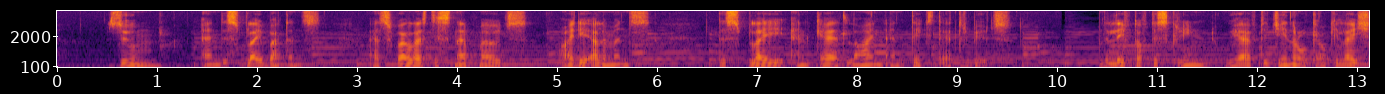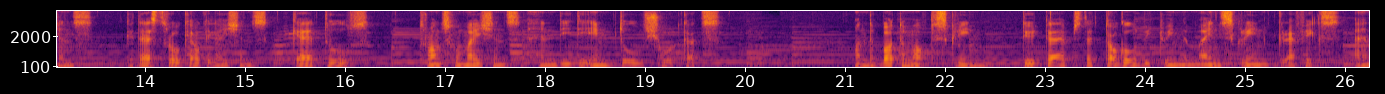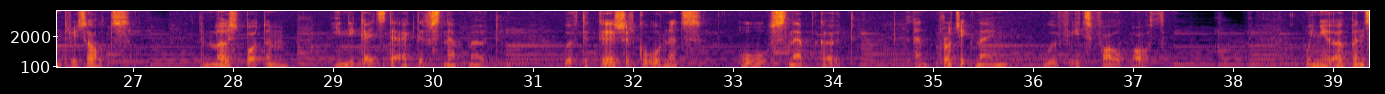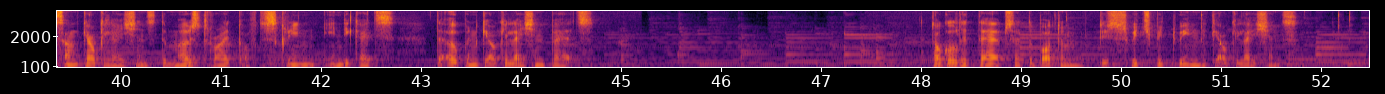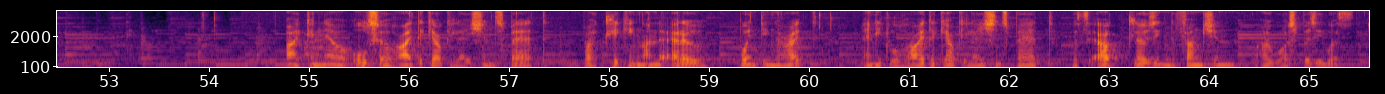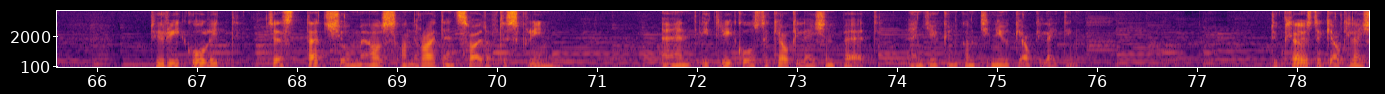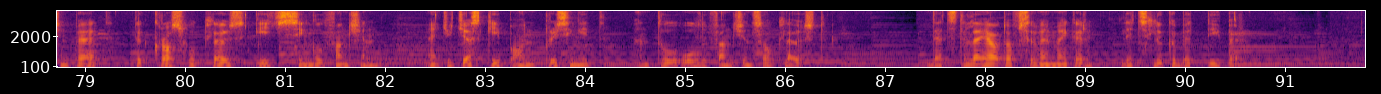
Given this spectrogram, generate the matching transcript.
zoom and display buttons, as well as the snap modes, ID elements, display and CAD line and text attributes. On the left of the screen, we have the general calculations, cadastral calculations, CAD tools, transformations and DTM tool shortcuts. On the bottom of the screen, two tabs that toggle between the main screen graphics and results. The most bottom indicates the active snap mode with the cursor coordinates or snap code and project name with its file path. When you open some calculations, the most right of the screen indicates the open calculation pads. Toggle the tabs at the bottom to switch between the calculations. I can now also hide the calculations pad by clicking on the arrow pointing right and it will hide the calculations pad without closing the function I was busy with. To recall it, just touch your mouse on the right hand side of the screen and it recalls the calculation pad and you can continue calculating. To close the calculation pad, the cross will close each single function and you just keep on pressing it until all the functions are closed. That's the layout of SurveyMaker. Let's look a bit deeper.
